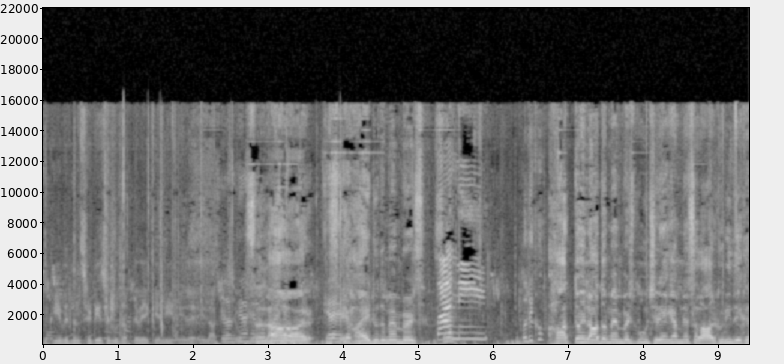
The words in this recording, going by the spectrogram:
کیونکہ یہ ودن سٹی سے گزرتے ہوئے کے لیے علاقے سے ہوتے سالار say hi to the members وہ دیکھو۔ ہاتھ تو ہلا دو ممبرز پوچھ رہے ہیں کہ ہم نے سالار کو نہیں دیکھا؟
